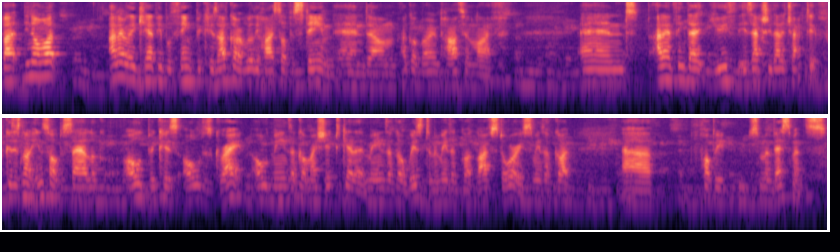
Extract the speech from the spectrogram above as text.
But you know what? I don't really care what people think because I've got a really high self-esteem and um, I've got my own path in life. And I don't think that youth is actually that attractive because it's not an insult to say I look old because old is great. Old means I've got my shit together. It means I've got wisdom. It means I've got life stories. It means I've got uh, probably some investments.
